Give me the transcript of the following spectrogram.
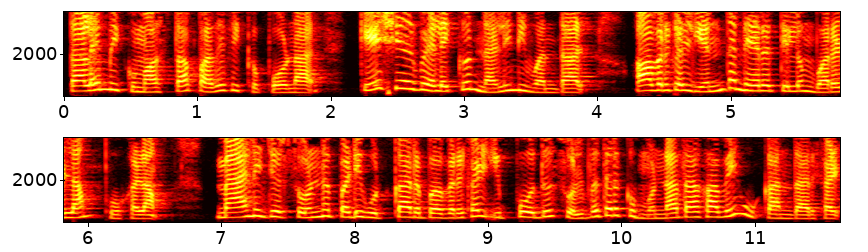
தலைமை குமாஸ்தா பதவிக்கு போனார். கேஷியர் வேலைக்கு நளினி வந்தாள். அவர்கள் எந்த நேரத்திலும் வரலாம் போகலாம். மேனேஜர் சொன்னபடி உட்காருபவர்கள் இப்போது சொல்வதற்கு முன்னதாகவே உட்கார்ந்தார்கள்.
